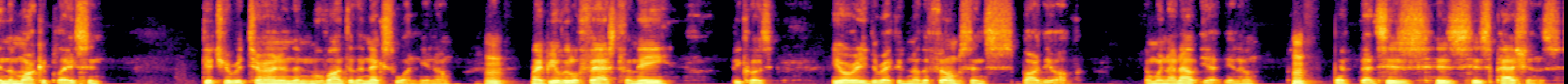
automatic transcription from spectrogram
in the marketplace and get your return and then move on to the next one, you know. Hmm. Might be a little fast for me because he already directed another film since Bardejov and we're not out yet, you know. Hmm. But that's his his his passions.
